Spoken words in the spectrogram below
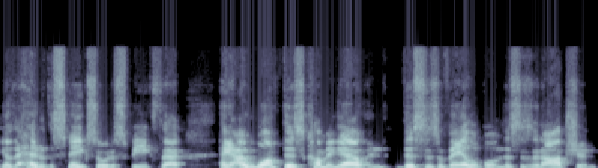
you know the head of the snake, so to speak, that hey, I want this coming out and this is available and this is an option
